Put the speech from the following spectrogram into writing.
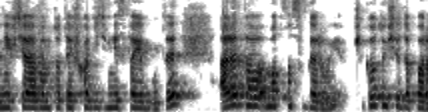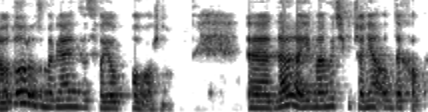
nie chciałabym tutaj wchodzić w nie swoje buty, ale to mocno sugeruję. Przygotuj się do porodu, rozmawiając ze swoją położną. E, dalej mamy ćwiczenia oddechowe.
